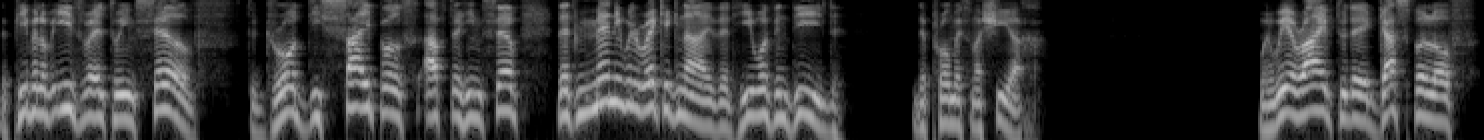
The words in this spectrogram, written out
the people of Israel to himself, to draw disciples after himself, that many will recognize that he was indeed the promised Mashiach. When we arrive to the Gospel of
